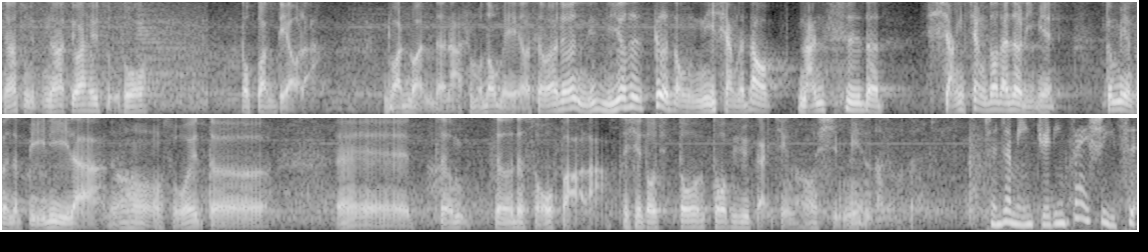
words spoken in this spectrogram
人家煮，人家丢下去煮，说都断掉了，软软的啦，什么都没有，什么就是你你就是各种你想得到难吃的想象都在这里面，跟面粉的比例啦，然后所谓的呃折。折的手法啦，这些都都都必须改进，然后洗面啊什么的。陈正明决定再试一次，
